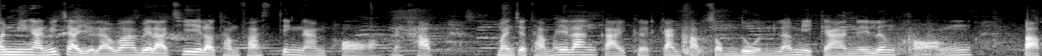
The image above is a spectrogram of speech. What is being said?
มันมีงานวิจัยอยู่แล้วว่าเวลาที่เราทำฟาสติ้งนานพอนะครับมันจะทำให้ร่างกายเกิดการปรับสมดุล แล้วมีการในเรื่องของปรับ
